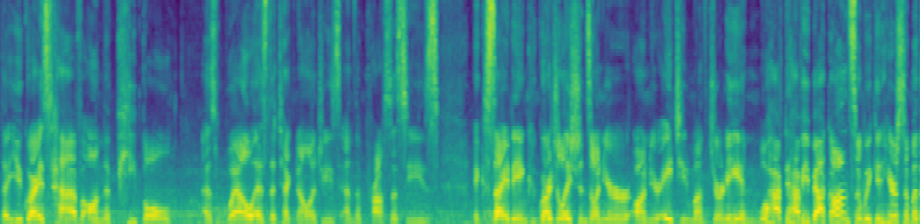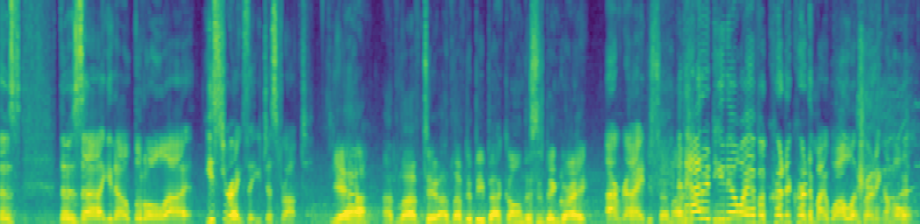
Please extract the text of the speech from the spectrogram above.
that you guys have on the people as well as the technologies and the processes. Exciting, congratulations on your on your 18 month journey and we'll have to have you back on so we can hear some of those those uh, you know, little uh, Easter eggs that you just dropped. Yeah, I'd love to. I'd love to be back on. This has been great. All right. Thank you so much. And how did you know I have a credit card in my wallet burning a hole?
